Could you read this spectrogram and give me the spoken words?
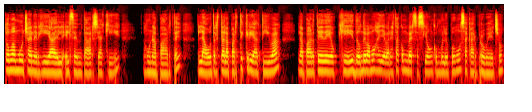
toma mucha energía el, el sentarse aquí, es una parte. La otra está la parte creativa, la parte de, ok, ¿dónde vamos a llevar esta conversación? ¿Cómo le podemos sacar provecho?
